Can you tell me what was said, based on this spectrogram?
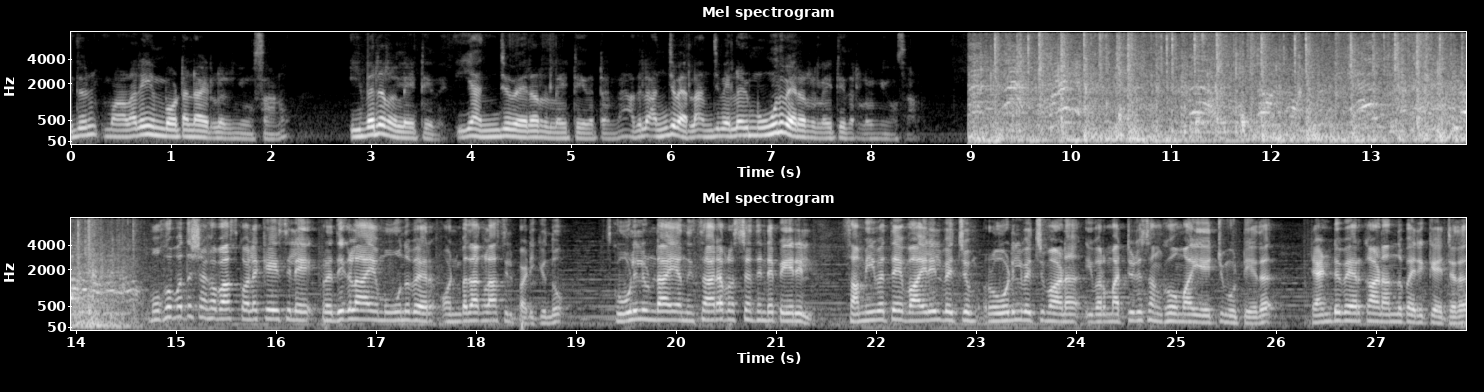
ഇതൊരു വളരെ ഇമ്പോർട്ടന്റ് ആയിട്ടുള്ളൊരു ന്യൂസാണ് ഇവർ റിലേറ്റ് ചെയ്ത് ഈ അഞ്ച് പേരെ റിലേറ്റ് ചെയ്തിട്ട് തന്നെ അതിൽ അഞ്ച് പേരല്ല അഞ്ച് പേരിൽ ഒരു മൂന്ന് പേരെ റിലേറ്റ് ചെയ്തിട്ടുള്ള ഒരു ന്യൂസാണ് മുഹമ്മദ് ഷഹബാസ് കൊലക്കേസിലെ പ്രതികളായ മൂന്ന് പേർ ഒൻപതാം ക്ലാസ്സിൽ പഠിക്കുന്നു. സ്കൂളിലുണ്ടായ നിസ്സാര പ്രശ്നത്തിന്റെ പേരിൽ സമീപത്തെ വയലിൽ വെച്ചും റോഡിൽ വെച്ചുമാണ് ഇവർ മറ്റൊരു സംഘവുമായി ഏറ്റുമുട്ടിയത്. രണ്ടുപേർക്കാണ് അന്ന് പരിക്കേറ്റത്.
